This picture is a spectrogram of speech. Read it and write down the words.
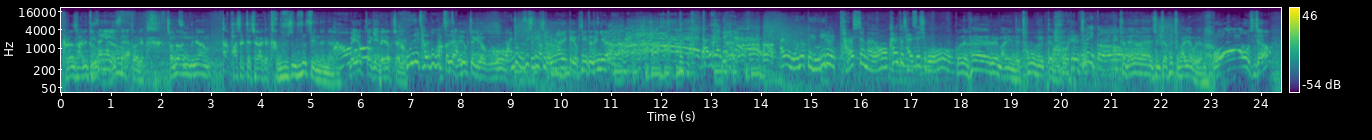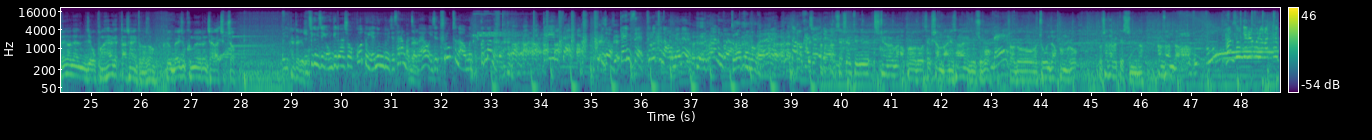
그런 사람이 들어오면 이상형이 있어요? 또 이렇게 딱 저는 그치. 그냥 딱 봤을 때 제가 이렇게 딱 웃을, 웃을 수 있는 여자. 매력적인. 매력적인. 오늘 절 보고 아까 진짜 전에 매력적이라고. 어, 완전 웃으시더라고요. 결혼하니까 욕심이 또 생기나 봐. 아, 남자들이라. 아유 또 요리를 잘 하시잖아요. 칼도 잘 쓰시고. 그거는 회를 많이 이제 쳐보기 때문에 회를 좀. 그러니까. 저 내년에 진짜 횟집 하려고 그래요. 오, 진짜요? 내년엔 이제 오픈해야겠다 생각이 들어서 그리고 매주 금요일은 제가 직접 해드리고 지금 이제 연기도 하셨고 또 예능도 이제 사랑받잖아요. 이제 트로트 나오면 또 끝나는 거야. game set. 그죠? game set. 트로트 나오면은 끝나는 거야. 트로트 한번 가요. 네, 트로트 한번 가셔야 돼요. 섹션 TV 시청자 여러분 앞으로도 섹션 많이 사랑해 주시고 네. 저도 좋은 작품으로 또 찾아뵙겠습니다. 감사합니다. 방송계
